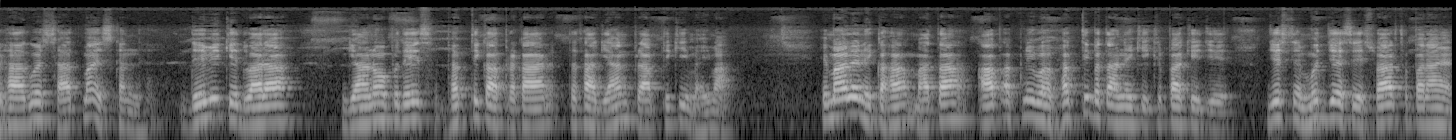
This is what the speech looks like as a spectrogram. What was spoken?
भागवत सातवा स्कंध देवी के द्वारा ज्ञानोपदेश, भक्ति का प्रकार तथा ज्ञान प्राप्ति की महिमा। हिमालय ने कहा, माता, आप अपनी वह भक्ति बताने की कृपा कीजिए, जिससे मुझ जैसे स्वार्थपरायण,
